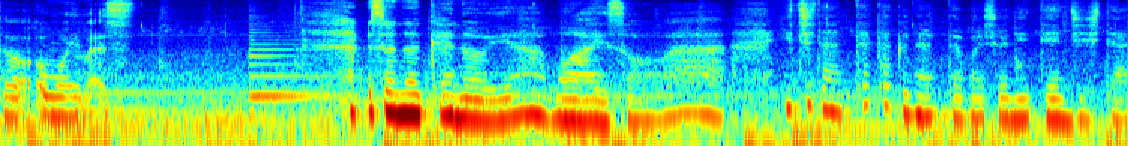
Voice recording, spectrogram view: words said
たと思います。そのカノーやモアイ像は一段高くなった場所に展示してあっ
